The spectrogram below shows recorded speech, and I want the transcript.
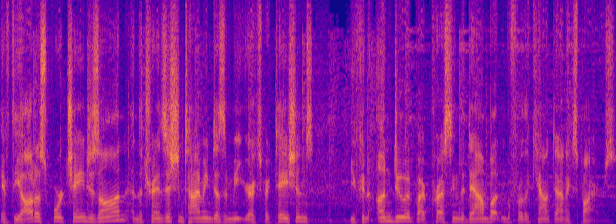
If the Autosport change is on and the transition timing doesn't meet your expectations, you can undo it by pressing the down button before the countdown expires.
